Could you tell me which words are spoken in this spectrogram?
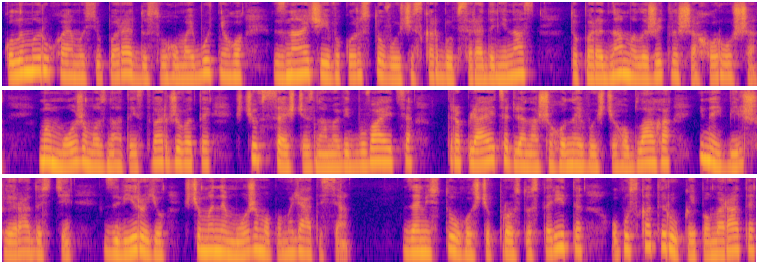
Коли ми рухаємось уперед до свого майбутнього, знаючи і використовуючи скарби всередині нас, то перед нами лежить лише хороше. Ми можемо знати і стверджувати, що все, що з нами відбувається, трапляється для нашого найвищого блага і найбільшої радості, з вірою, що ми не можемо помилятися. Замість того, щоб просто старіти, опускати руки і помирати,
